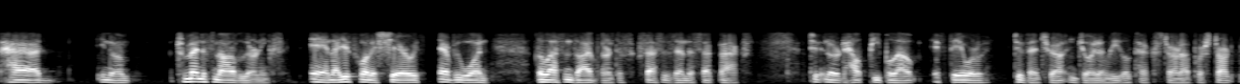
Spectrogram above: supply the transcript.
had you know a tremendous amount of learnings, and I just want to share with everyone the lessons I've learned, the successes and the setbacks, to, in order to help people out if they were to venture out and join a legal tech startup or start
